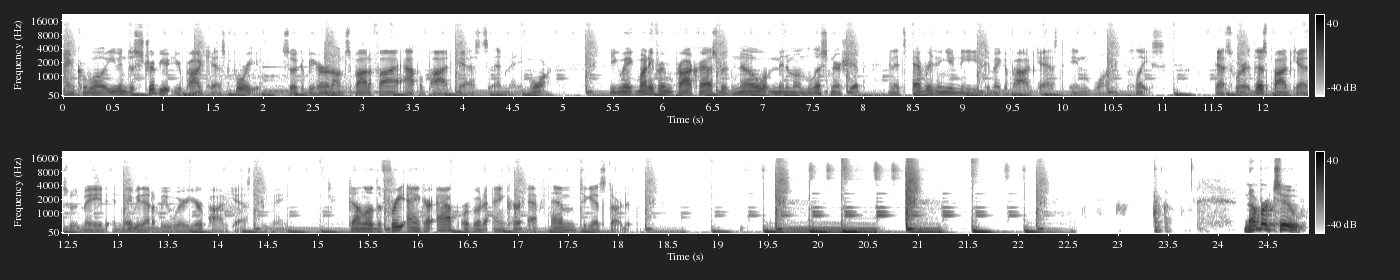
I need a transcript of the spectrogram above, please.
Anchor will even distribute your podcast for you, so it can be heard on Spotify, Apple Podcasts, and many more. You can make money from your podcast with no minimum listenership, and it's everything you need to make a podcast in one place. That's where this podcast was made, and maybe that'll be where your podcast will be made. Download the free Anchor app or go to Anchor FM to get started. Number two,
